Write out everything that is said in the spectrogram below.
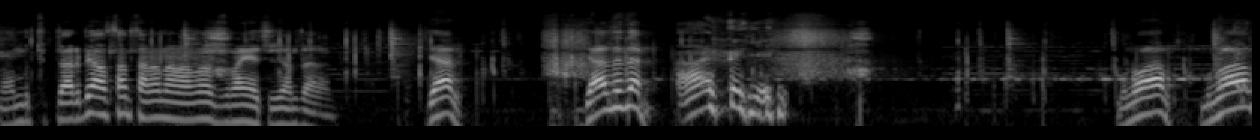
Ben bu tüpleri bir alsam senin ananın hızına geçeceğim senin. Gel. Gel dedim. Ay. Bunu al. Bunu al.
